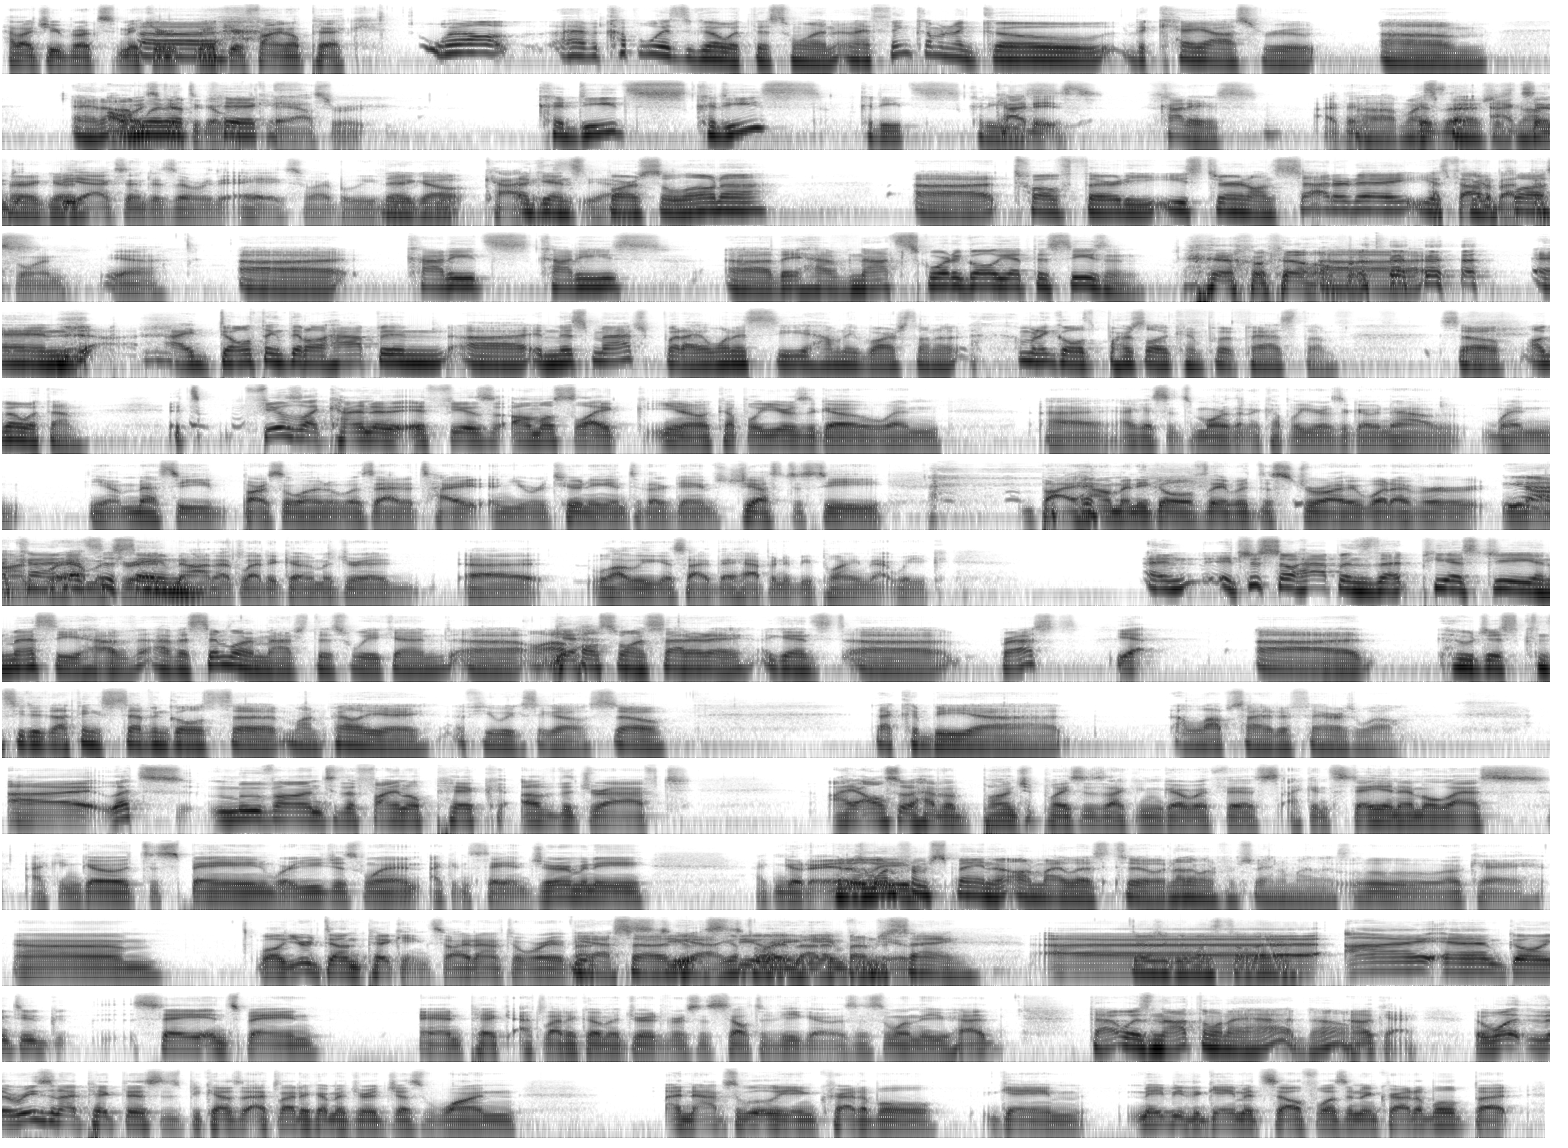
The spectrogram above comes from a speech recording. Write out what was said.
How about you, Brooks? Make your make your final pick. Well, I have a couple ways to go with this one, and I think I'm going to go the chaos route. Um, and Always I'm going to go with pick chaos route. Cadiz, Cadiz, Cadiz, Cadiz, Cadiz. Cadiz. I think Uh, my Spanish the is not very good. the accent is over the A, so I believe There you go. Cadiz, Against yeah. Barcelona, uh, 12:30 Eastern on Saturday. ESPN I thought about Plus. this one. Yeah. Uh, Cadiz, Cadiz. Uh, they have not scored a goal yet this season, oh no. and I don't think that'll happen uh, in this match. But I want to see how many Barcelona, how many goals Barcelona can put past them. So I'll go with them. it feels like kind of it feels almost like you know a couple years ago when uh, I guess it's more than a couple years ago now when you know Messi Barcelona was at its height and you were tuning into their games just to see by how many goals they would destroy whatever Yeah, non Real Madrid, non Atletico Madrid, uh, La Liga side they happen to be playing that week. And it just so happens that PSG and Messi have, have a similar match this weekend, uh, Yeah. also on Saturday against uh, Brest, Yeah. uh, who just conceded, I think, seven goals to Montpellier a few weeks ago. So that could be uh, a lopsided affair as well. Uh, let's move on to the final pick of the draft. I also have a bunch of places I can go with this. I can stay in MLS. I can go to Spain, where you just went. I can stay in Germany. I can go to There's Italy. one from Spain on my list, too. Another one from Spain on my list. Ooh, okay. Um, well, you're done picking, so I don't have to worry about. Yeah, so steal- yeah, you have to worry about it, but I'm just you. saying. Uh, There's a good one still there. I am going to stay in Spain and pick Atletico Madrid versus Celta Vigo. Is this the one that you had? That was not the one I had, no. Okay. The one the reason I picked this is because Atletico Madrid just won an absolutely incredible game. Maybe the game itself wasn't incredible, but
